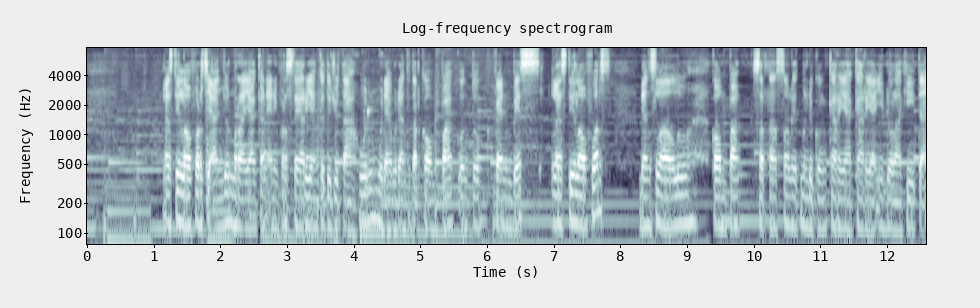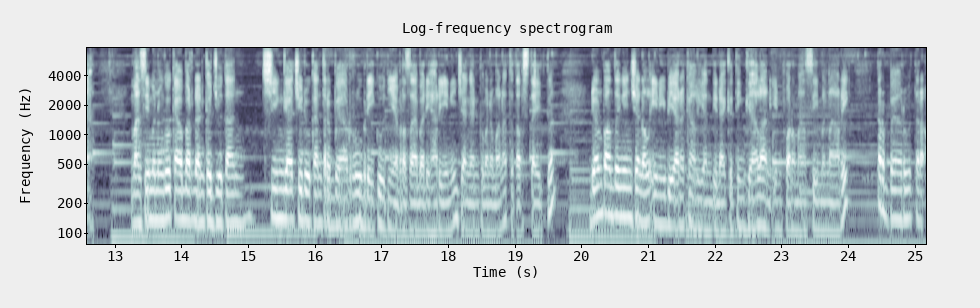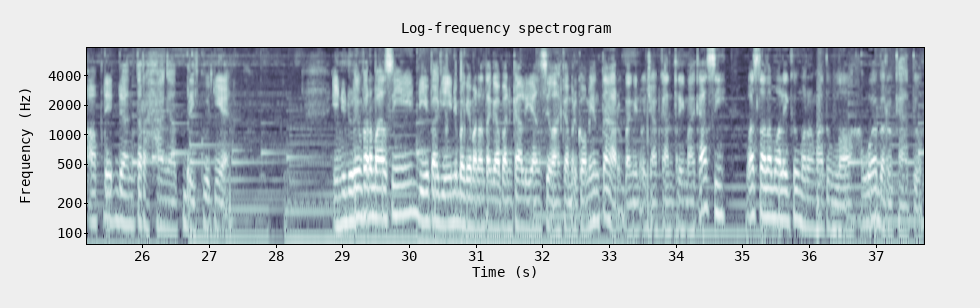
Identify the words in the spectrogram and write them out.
Lesti Lovers Cianjur merayakan anniversary yang ke-7 tahun. Mudah-mudahan tetap kompak untuk fanbase Lesti Lovers dan selalu kompak serta solid mendukung karya-karya idola kita. Masih menunggu kabar dan kejutan hingga cidukan terbaru berikutnya persahabat di hari ini. Jangan ke mana-mana, tetap stay tune. Dan pantengin channel ini biar kalian tidak ketinggalan informasi menarik, terbaru, terupdate, dan terhangat berikutnya. Ini dulu informasi di pagi ini bagaimana tanggapan kalian silahkan berkomentar. Bangin ucapkan terima kasih. Wassalamualaikum warahmatullahi wabarakatuh.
